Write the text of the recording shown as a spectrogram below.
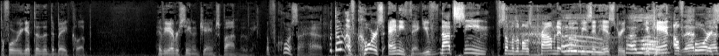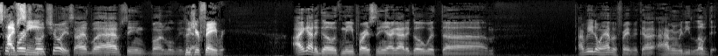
before we get to the debate club. Have you ever seen a James Bond movie? Of course I have. But don't, of course, anything. You've not seen some of the most prominent movies in history. I love you can't, of That- course, that's a I've seen. seen. choice. I but I have seen Bond movies. Who's yes. your favorite? I got to go with me personally. I got to go with. Um, I really don't have a favorite. I, I haven't really loved it.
